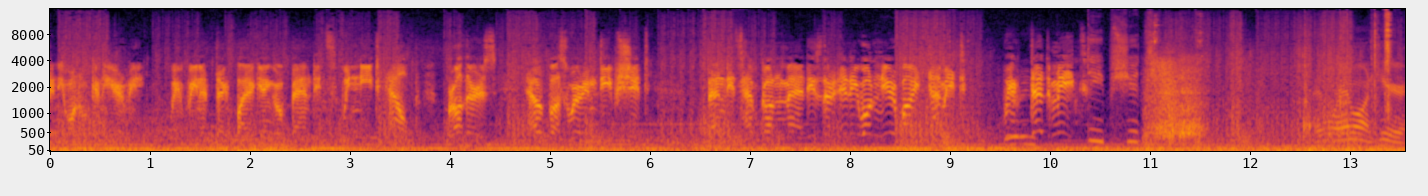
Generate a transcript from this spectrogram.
Anyone who can hear me, we've been attacked by a gang of bandits. We need help. Brothers, help us. We're in deep shit. Bandits have gone mad. Is there anyone nearby? Damn it! We're dead meat. Deep shit. I have more ammo on here.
